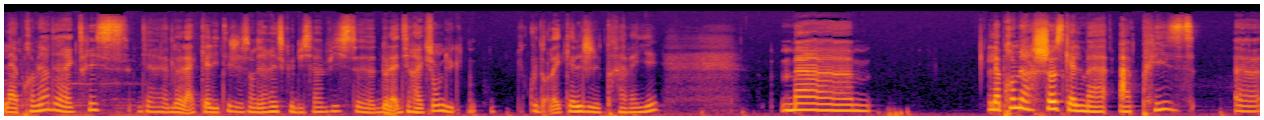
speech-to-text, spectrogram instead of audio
La première directrice de la qualité gestion des risques du service euh, de la direction du, coup dans laquelle j'ai travaillé, la première chose qu'elle m'a apprise, euh,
